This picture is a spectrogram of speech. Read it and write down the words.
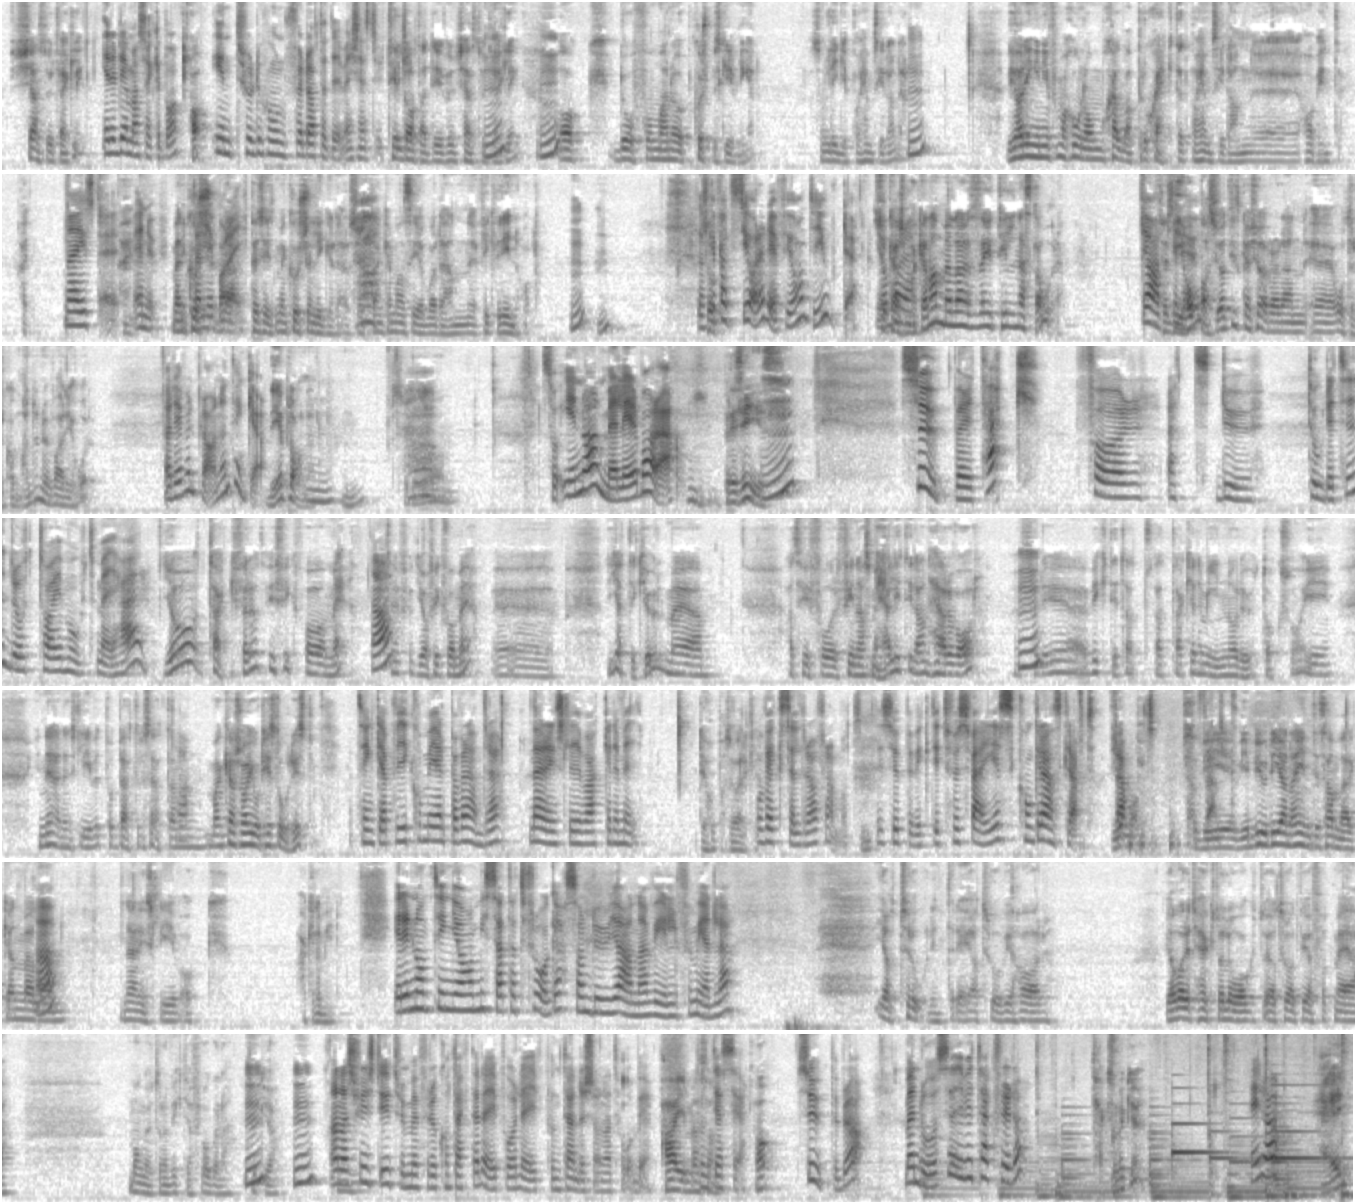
tjänsteutveckling. Är det det man söker på? Ja. Introduktion för datadriven tjänsteutveckling. Till datadriven tjänsteutveckling. Mm. Och då får man upp kursbeskrivningen som ligger på hemsidan där. Mm. Vi har ingen information om själva projektet på hemsidan. eh, har vi inte. Nej. Nej, just det. Nej. Ännu. Men, bara nej, precis, men kursen ligger där så att kan man se vad den fick för innehåll. Jag ska så- faktiskt göra det, för jag har inte gjort det. Så Jag kanske bara- man kan anmäla sig till nästa år. Ja, För vi hoppas ju att vi ska köra den eh, återkommande nu varje år. Ja, det är väl planen, tänker jag. Det är planen. Mm. Så då, Så in och anmäl er bara. precis. Mm. Supertack för att du tog dig tid att ta emot mig här. Ja, tack för att vi fick vara med. Ja. Tack För att jag fick vara med. Eh, jättekul med att vi får finnas med lite grann här och var. Mm. För det är viktigt att, att akademin når ut också i, i näringslivet på ett bättre sätt än Ja. man kanske har gjort historiskt. Jag tänker att vi kommer hjälpa varandra, näringsliv och akademi, Det hoppas jag verkligen. och växeldra framåt. Det är superviktigt för Sveriges konkurrenskraft framåt. Mm. Så vi, vi bjuder gärna in till samverkan mellan näringsliv och akademin. Är det någonting jag har missat att fråga som du gärna vill förmedla? Jag tror inte det. Jag tror vi har Vi har varit högt och lågt och jag tror att vi har fått med många av de viktiga frågorna, Mm. tycker jag. Mm. Annars finns det utrymme för att kontakta dig på leif.andersson.hb.se. Ja, Superbra. Men då säger vi tack för idag. tack så mycket. Hej då! Hej!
